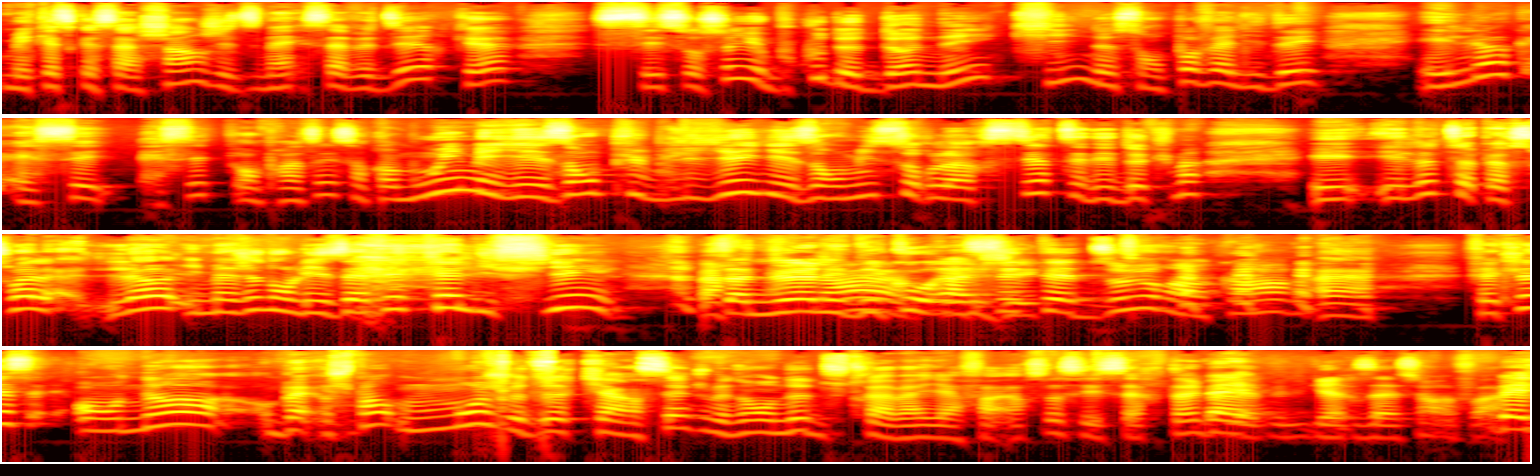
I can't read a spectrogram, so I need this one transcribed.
mais qu'est-ce que ça change? J'ai dit, mais ça veut dire que c'est sur ça, il y a beaucoup de données qui ne sont pas validées. Et là, essaie, essaie de comprendre ça. Ils sont comme, oui, mais ils les ont publiés, ils les ont mis sur leur site, c'est des documents. Et, et là, tu t'aperçois, là, là, imagine, on les avait qualifiés. par Samuel est découragé. C'était dur encore. à- Fait que là, on a, ben, je pense, moi, je veux dire qu'en sec, je me dis, on a du travail à faire. Ça, c'est certain. Puis Ben, la vulgarisation à faire. Ben,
